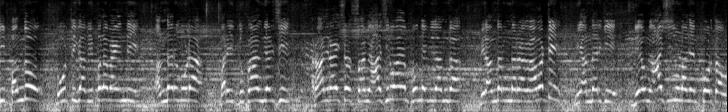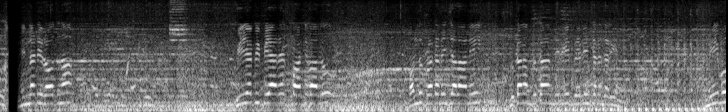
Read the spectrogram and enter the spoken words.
ఈ బంధు పూర్తిగా విఫలమైంది. అందరూ కూడా మరి దుకాణం తెరిచి రాజరాజేశ్వర స్వామి ఆశీర్వాదం పొందే విధంగా మీరు అందరూ ఉన్నారు కాబట్టి మీ అందరికీ దేవుని ఆశీర్వాదాలు నేను కోరుతా ఉన్నా. నిన్నటి రోజున బీజేపీ బీఆర్ఎస్ పార్టీ వాళ్ళు బంధు ప్రకటించాలని దుకాణం దుకాణం తిరిగి ప్రేరించడం జరిగింది. మేము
